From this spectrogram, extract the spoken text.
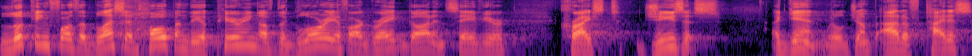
looking for the blessed hope and the appearing of the glory of our great God and Savior, Christ Jesus. Again, we'll jump out of Titus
